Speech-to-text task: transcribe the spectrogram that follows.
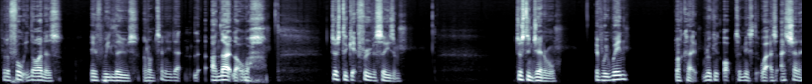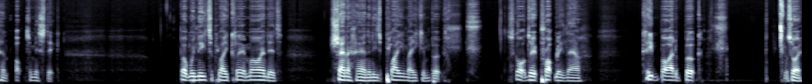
for the 49ers if we lose. And I'm telling you that, I know, like, well, just to get through the season. Just in general. If we win, okay, looking optimistic. Well, as, as Shanahan, optimistic. But we need to play clear-minded. Shanahan and his playmaking book. It's got to do it properly now. Keep by the book. Sorry.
